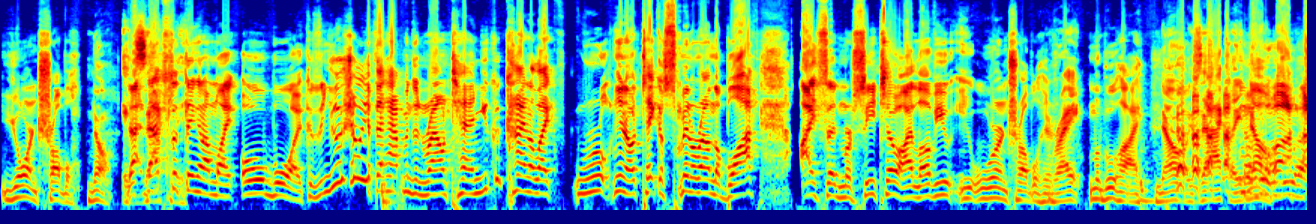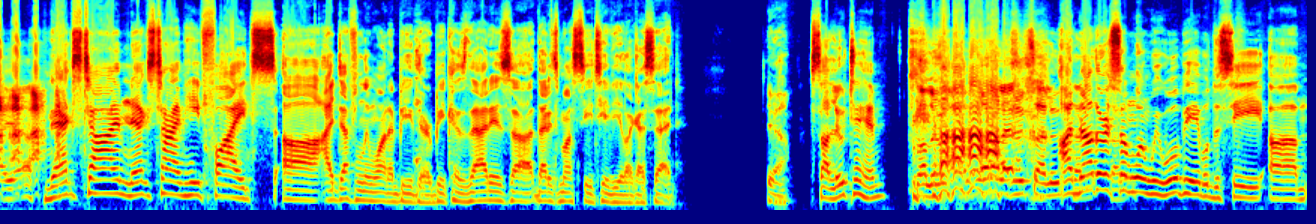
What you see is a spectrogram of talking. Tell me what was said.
you're in trouble. No, That- that's the thing, and I'm like, "Oh boy," because usually if that happens in round ten, you could kind of like, you know, take a spin around the block. I said, "Mercito, I love you. you we're in trouble here." Right. Mabuhay. No, exactly. No. Next time, next time he fights, uh, I definitely want to be there because that is uh, that is must see TV. Like I said, yeah. salute to him. Salud. Salud, salud, Another someone we will be able to see um,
